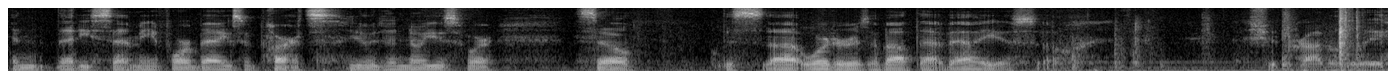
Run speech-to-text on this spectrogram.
and that he sent me four bags of parts he had no use for. So this uh, order is about that value. So should probably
